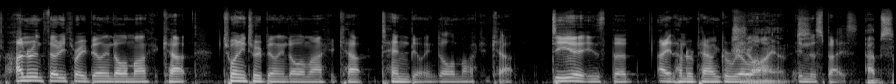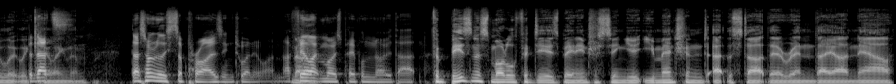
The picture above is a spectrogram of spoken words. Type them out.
$133 billion market cap, $22 billion market cap, $10 billion market cap. Deere is the 800 pound gorilla Giant. in the space. Absolutely But killing them. That's not really surprising to anyone. I No. feel like most people know that. The business model for Deere has been interesting. You, you mentioned at the start there, Ren, they are now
